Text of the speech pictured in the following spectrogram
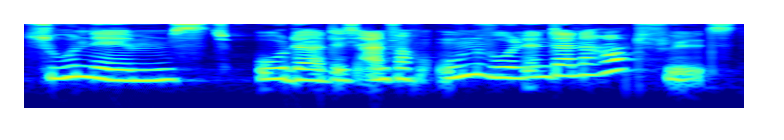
zunimmst oder dich einfach unwohl in deiner Haut fühlst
